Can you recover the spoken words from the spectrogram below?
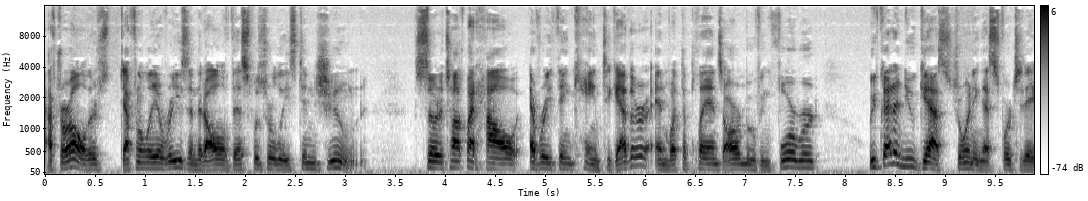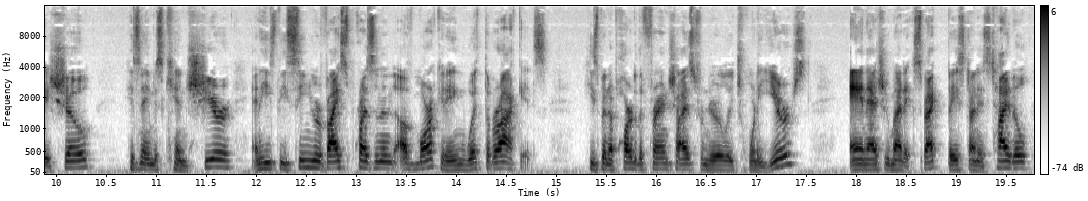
After all, there's definitely a reason that all of this was released in June. So, to talk about how everything came together and what the plans are moving forward, we've got a new guest joining us for today's show. His name is Ken Sheirr, and he's the Senior Vice President of Marketing with the Rockets. He's been a part of the franchise for nearly 20 years, and as you might expect based on his title,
